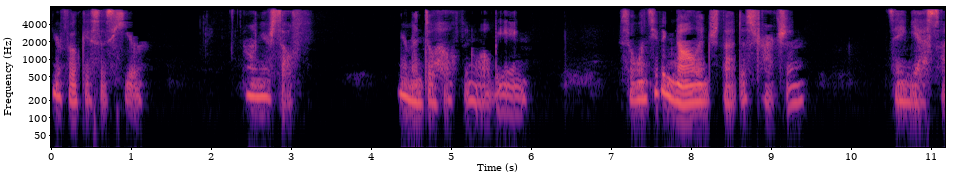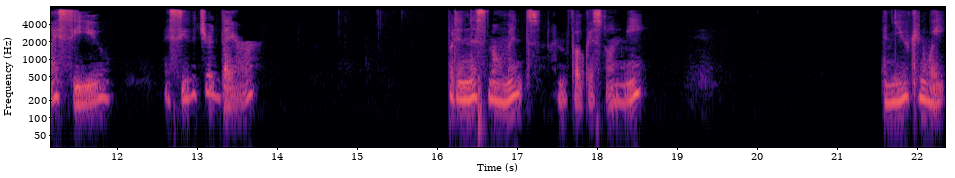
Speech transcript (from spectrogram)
your focus is here on yourself, your mental health and well being. So once you've acknowledged that distraction, saying, Yes, I see you, I see that you're there. But in this moment, I'm focused on me. And you can wait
